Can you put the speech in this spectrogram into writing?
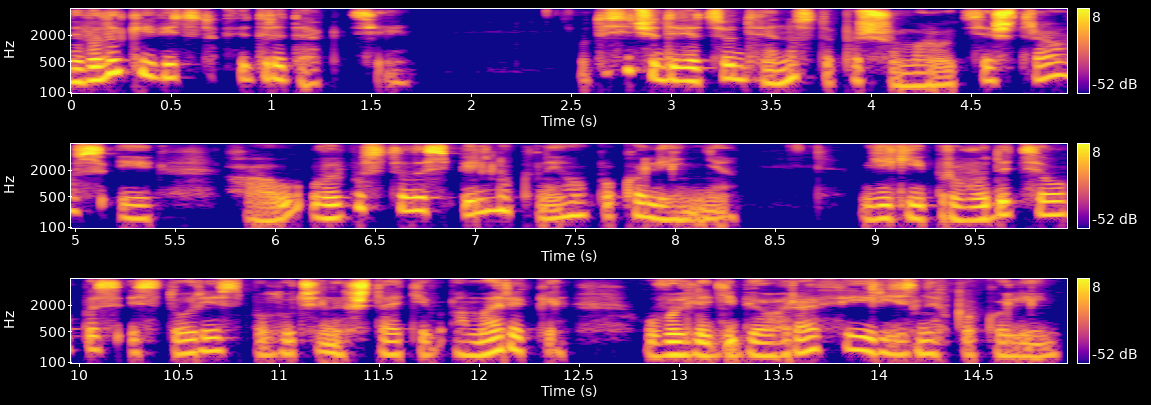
Невеликий відступ від редакції. У 1991 році Штраус і Хау випустили спільну книгу покоління в якій проводиться опис історії Сполучених Штатів Америки у вигляді біографії різних поколінь.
